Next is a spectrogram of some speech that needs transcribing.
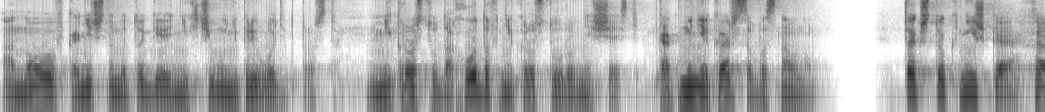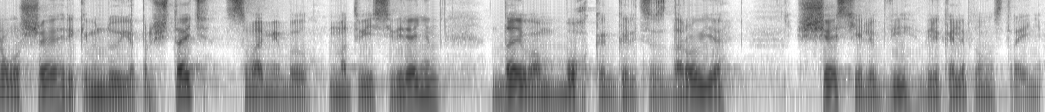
оно в конечном итоге ни к чему не приводит просто. Ни к росту доходов, ни к росту уровня счастья. Как мне кажется, в основном. Так что книжка хорошая, рекомендую ее прочитать. С вами был Матвей Северянин. Дай вам Бог, как говорится, здоровья, счастья, любви, великолепного настроения.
